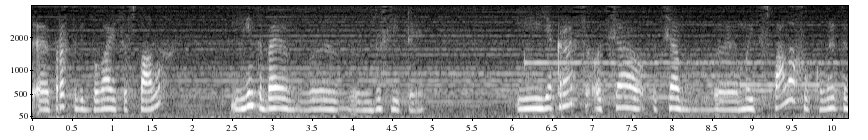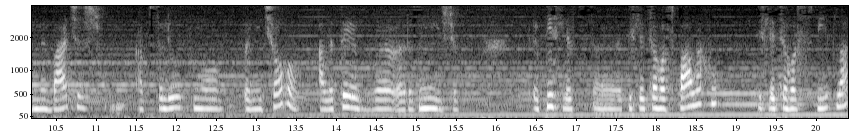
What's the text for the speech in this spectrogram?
е, просто відбувається спалах, і він тебе засліплює. І якраз оця, оця е, мить спалаху, коли ти не бачиш абсолютно нічого, але ти розумієш, що після, е, після цього спалаху, після цього світла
